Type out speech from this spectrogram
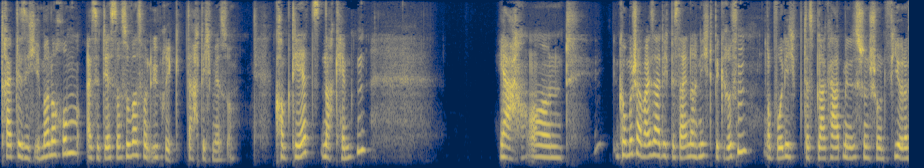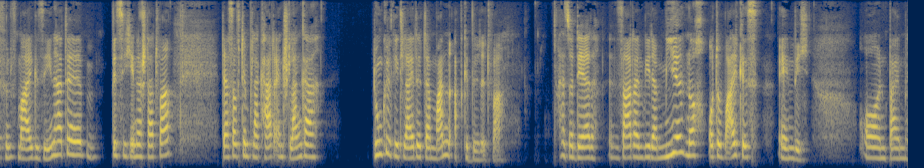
Treibt er sich immer noch rum? Also der ist doch sowas von übrig, dachte ich mir so. Kommt jetzt nach Kempten? Ja, und komischerweise hatte ich bis dahin noch nicht begriffen, obwohl ich das Plakat mindestens schon vier oder fünf Mal gesehen hatte, bis ich in der Stadt war, dass auf dem Plakat ein schlanker dunkel gekleideter Mann abgebildet war. Also der sah dann weder mir noch Otto Walkes ähnlich. Und beim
